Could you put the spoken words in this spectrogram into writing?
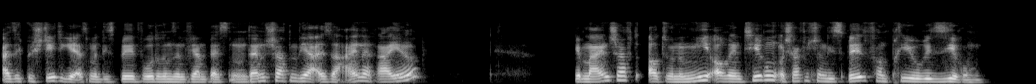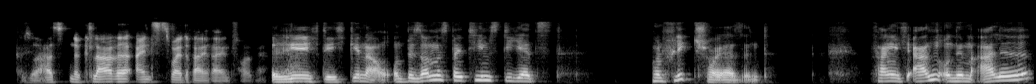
Also ich bestätige erstmal dieses Bild, wo drin sind wir am besten. Und dann schaffen wir also eine Reihe Gemeinschaft, Autonomie, Orientierung und schaffen schon dieses Bild von Priorisierung. Also hast eine klare 1, 2, 3 Reihenfolge. Richtig, genau. Und besonders bei Teams, die jetzt konfliktscheuer sind, fange ich an und nehme alle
